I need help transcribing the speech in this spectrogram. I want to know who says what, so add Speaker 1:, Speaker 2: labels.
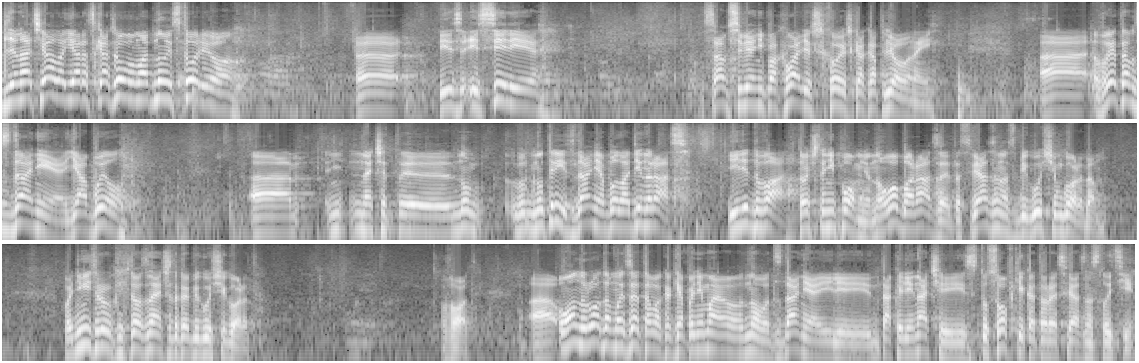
Speaker 1: Для начала я расскажу вам одну историю э, из, из серии «Сам себя не похвалишь, ходишь как оплеванный». А, в этом здании я был, а, значит, э, ну, внутри здания был один раз или два, точно не помню, но оба раза это связано с бегущим городом. Поднимите руки, кто знает, что такое бегущий город. Вот. А, Он родом из этого, как я понимаю, ну вот здания или так или иначе из тусовки, которая связана с Лыти.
